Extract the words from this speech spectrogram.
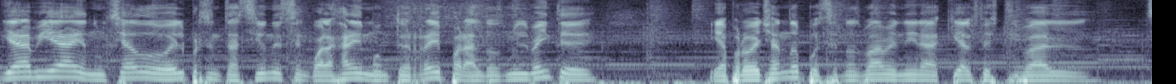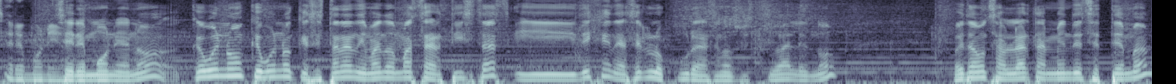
ya había anunciado él presentaciones en Guadalajara y Monterrey para el 2020. Y aprovechando, pues se nos va a venir aquí al festival Ceremonia. ceremonia, ¿no? Qué bueno, qué bueno que se están animando más artistas y dejen de hacer locuras en los festivales, ¿no? Ahorita vamos a hablar también de ese tema.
